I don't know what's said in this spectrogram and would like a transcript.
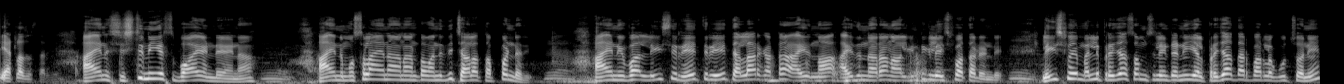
ఎట్లా చూస్తారు? ఆయన సిక్స్టీన్ ఇయర్స్ బాయ్ అండి ఆయన. ఆయన ముసలాయన అని అంటాం అనేది చాలా తప్పండి అది. ఆయన ఇవాళ లేచి రేత్రి తెల్లారి గట్ట ఐదు నా- ఐదున్నర నాలుగింటికి లేచిపోతాడండి. లేచిపోయి మళ్ళీ ప్రజా సమస్యలు ఏంటని వీళ్ళ ప్రజా దర్బార్లో కూర్చొని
